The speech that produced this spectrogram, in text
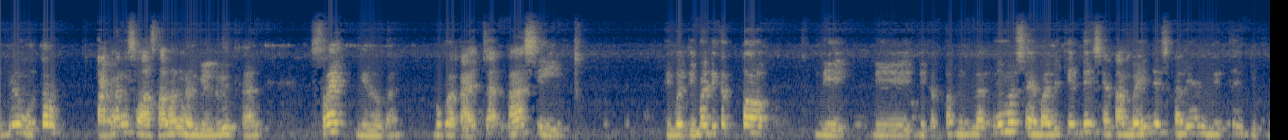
mobil muter tangan salah-salah ngambil duit kan. Srek gitu kan. Buka kaca kasih tiba-tiba diketok. Di di diketok dia bilang ini mas saya balikin deh saya tambahin deh sekalian duitnya gitu.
